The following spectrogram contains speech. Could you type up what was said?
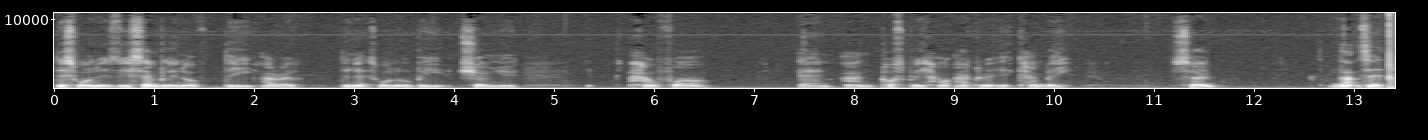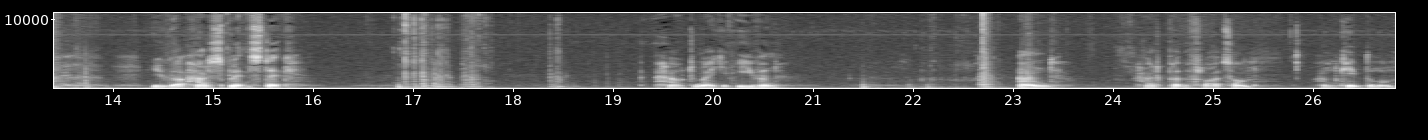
this one is the assembling of the arrow the next one will be showing you how far um, and possibly how accurate it can be. So that's it. You've got how to split the stick how to make it even and how to put the flights on and keep them on.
